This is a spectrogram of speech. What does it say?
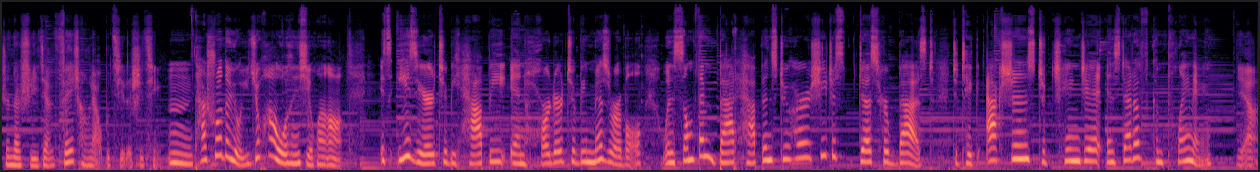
真的是一件非常了不起的事情。嗯，他说的有一句话我很喜欢啊，It's easier to be happy and harder to be miserable. When something bad happens to her, she just does her best to take actions to change it instead of complaining. Yeah,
